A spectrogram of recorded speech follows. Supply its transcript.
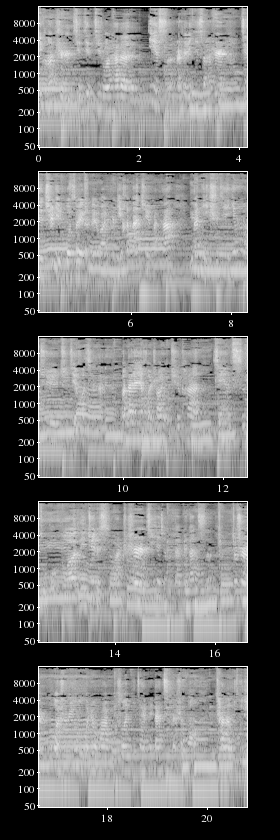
你可能只仅仅记住了它的意思，而且意思还是记得支离破碎的，对吧？就是你很难去把它跟你实际应用去去结合大家也很少有去看相应词组和例句的习惯，只是机械性的在背单词。就是如果说是用我这种方法，比如说你在背单词的时候，你看了读音。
